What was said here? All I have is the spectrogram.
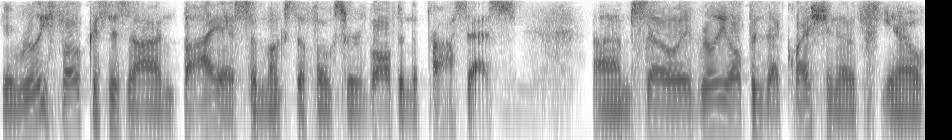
It really focuses on bias amongst the folks who are involved in the process. Um, so it really opens that question of you know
